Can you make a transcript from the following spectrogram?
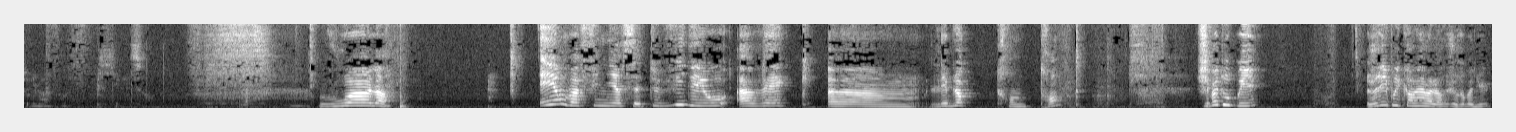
celui-là. Voilà. Et on va finir cette vidéo avec euh, les blocs 30-30. J'ai pas tout pris. Je l'ai pris quand même alors que j'aurais pas dû.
